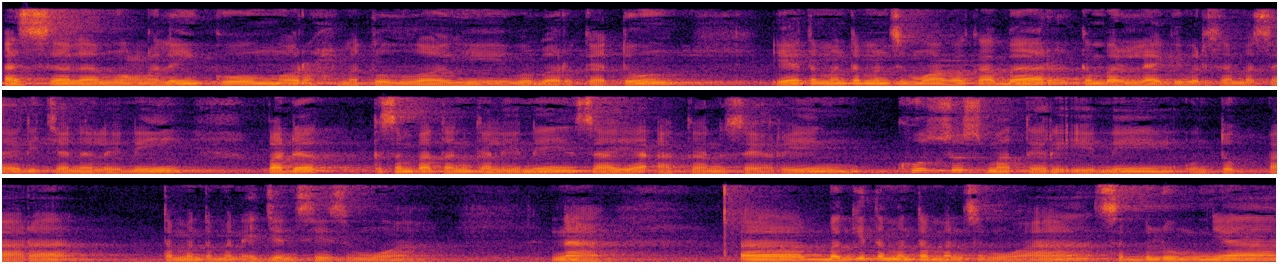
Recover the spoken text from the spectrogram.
Assalamualaikum warahmatullahi wabarakatuh. Ya teman-teman semua apa kabar? Kembali lagi bersama saya di channel ini. Pada kesempatan kali ini saya akan sharing khusus materi ini untuk para teman-teman agensi semua. Nah eh, bagi teman-teman semua sebelumnya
